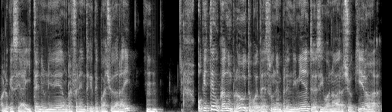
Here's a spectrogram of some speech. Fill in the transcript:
lo que sea, y tener una idea, un referente que te pueda ayudar ahí. O que estés buscando un producto, porque tenés un emprendimiento y decís, bueno, a ver, yo quiero,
